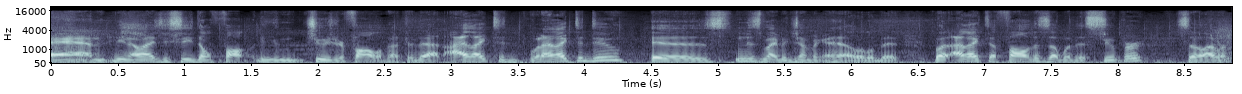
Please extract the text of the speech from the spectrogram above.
And you know, as you see, don't fall, you can choose your follow-up after that. I like to, what I like to do is, this might be jumping ahead a little bit, but I like to follow this up with a super. So I would,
